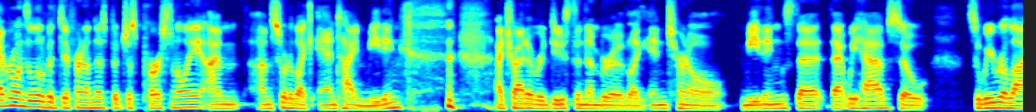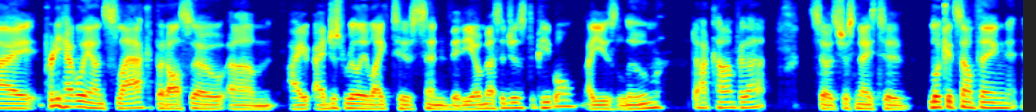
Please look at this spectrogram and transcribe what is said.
Everyone's a little bit different on this, but just personally, I'm I'm sort of like anti-meeting. I try to reduce the number of like internal meetings that that we have. So so we rely pretty heavily on Slack, but also um, I, I just really like to send video messages to people. I use Loom.com for that. So it's just nice to look at something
